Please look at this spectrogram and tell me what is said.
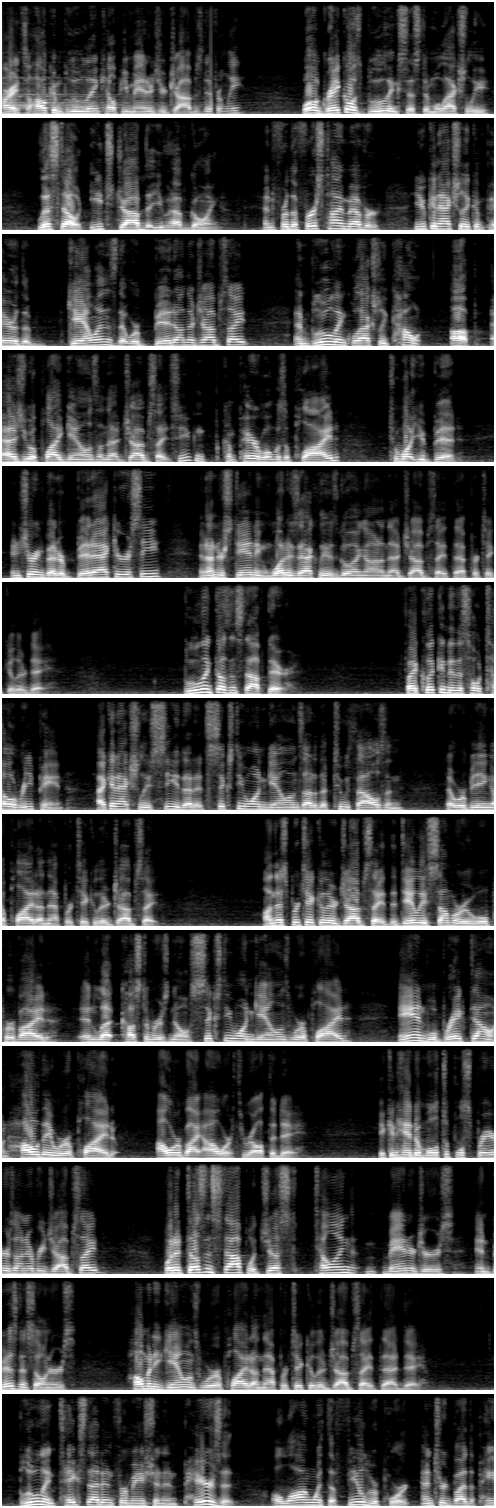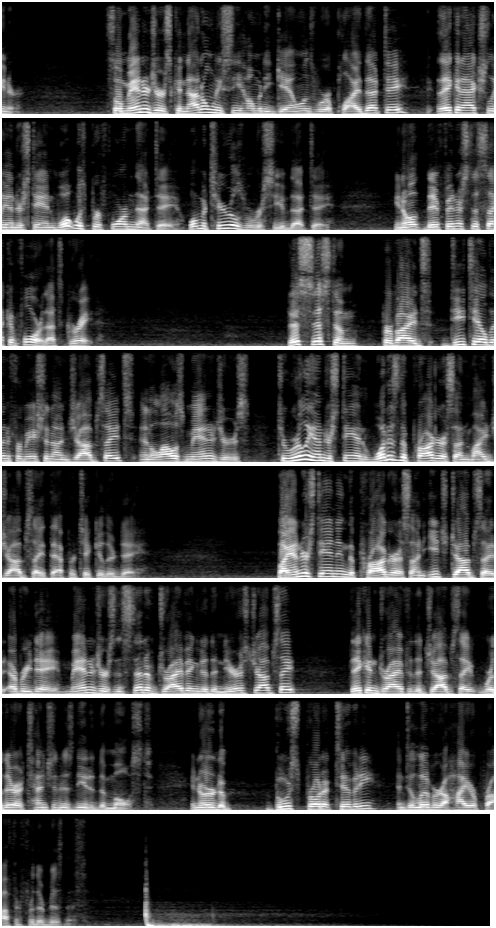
All right, so how can BlueLink help you manage your jobs differently? Well, Graco's BlueLink system will actually list out each job that you have going. And for the first time ever, you can actually compare the gallons that were bid on the job site, and BlueLink will actually count up as you apply gallons on that job site. So you can compare what was applied to what you bid, ensuring better bid accuracy and understanding what exactly is going on in that job site that particular day. BlueLink doesn't stop there. If I click into this hotel repaint, I can actually see that it's 61 gallons out of the 2,000 that were being applied on that particular job site. On this particular job site, the daily summary will provide and let customers know 61 gallons were applied and will break down how they were applied hour by hour throughout the day. It can handle multiple sprayers on every job site, but it doesn't stop with just telling managers and business owners how many gallons were applied on that particular job site that day. BlueLink takes that information and pairs it along with the field report entered by the painter. So managers can not only see how many gallons were applied that day, they can actually understand what was performed that day, what materials were received that day. You know, they finished the second floor, that's great. This system provides detailed information on job sites and allows managers to really understand what is the progress on my job site that particular day. By understanding the progress on each job site every day, managers, instead of driving to the nearest job site, they can drive to the job site where their attention is needed the most in order to boost productivity and deliver a higher profit for their business.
